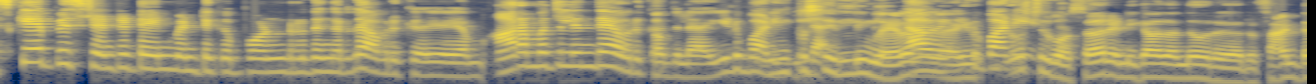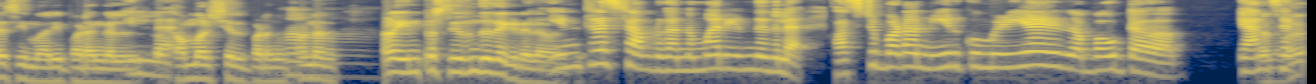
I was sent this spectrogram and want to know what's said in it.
எஸ்கேபிஸ்ட் என்டர்டெயின்மெண்ட்டுக்கு போன்றதுங்கிறது அவருக்கு ஆரம்பத்துல இருந்தே அவருக்கு அதுல ஈடுபாடு இல்லைங்களா? ஈடுபாடே சார் என்னைக்காவது வந்து ஒரு ஒரு ஃபேண்டசி மாதிரி படங்கள் இல்ல. கமர்ஷியல் படங்கள் பண்ணது. ஆனா இன்ட்ரெஸ்ட் இருந்ததே கிடையாது. இன்ட்ரெஸ்ட் அவருக்கு அந்த மாதிரி இருந்ததுல ஃபர்ஸ்ட் படம் நீர்க்குமிழியே அபவுட் கேன்சர்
